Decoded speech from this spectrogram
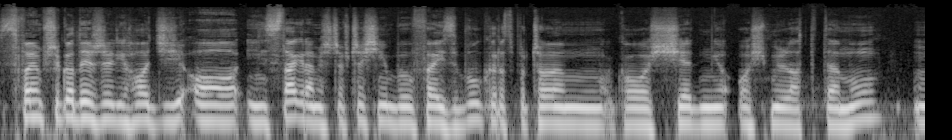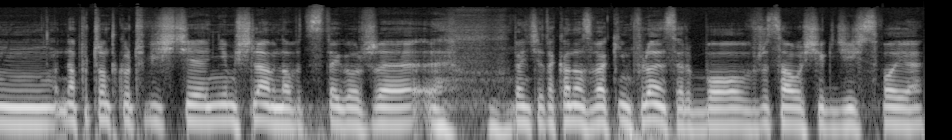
Swoją przygodę, jeżeli chodzi o Instagram, jeszcze wcześniej był Facebook, rozpocząłem około 7-8 lat temu. Mm, Na początku oczywiście nie myślałem nawet z tego, że e, będzie taka nazwa jak influencer, bo wrzucało się gdzieś swoje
